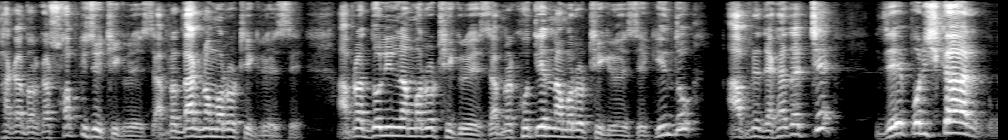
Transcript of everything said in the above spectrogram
থাকা দরকার সব কিছুই ঠিক রয়েছে। আপনার দাগ নম্বরও ঠিক রয়েছে। আপনার দলিল নাম্বারও ঠিক রয়েছে। আপনার খতিয়ান নাম্বারও ঠিক রয়েছে। কিন্তু আপনি দেখা যাচ্ছে যে পরিষ্কার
